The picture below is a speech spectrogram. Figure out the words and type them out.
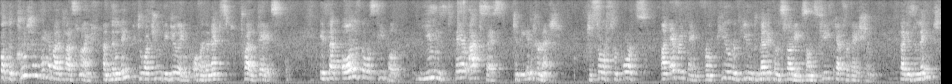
But the crucial thing about last night, and the link to what you'll be doing over the next 12 days, is that all of those people used their access to the internet to source reports on everything from peer-reviewed medical studies on sleep deprivation that is linked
